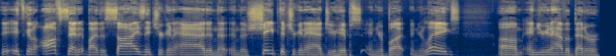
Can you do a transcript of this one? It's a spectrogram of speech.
it's going to offset it by the size that you're going to add and the and the shape that you're going to add to your hips and your butt and your legs, um, and you're going to have a better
